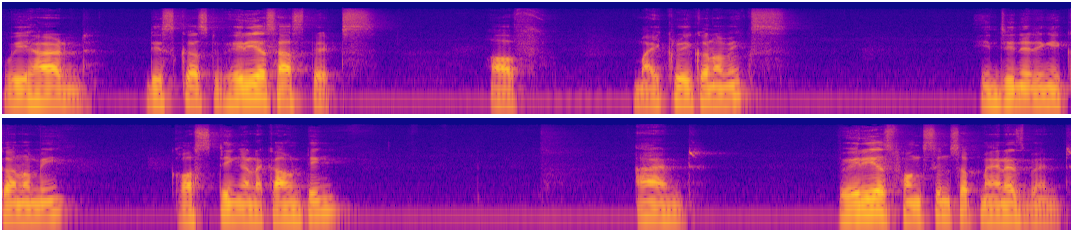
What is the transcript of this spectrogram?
we had discussed various aspects of microeconomics, engineering economy, costing and accounting and various functions of management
